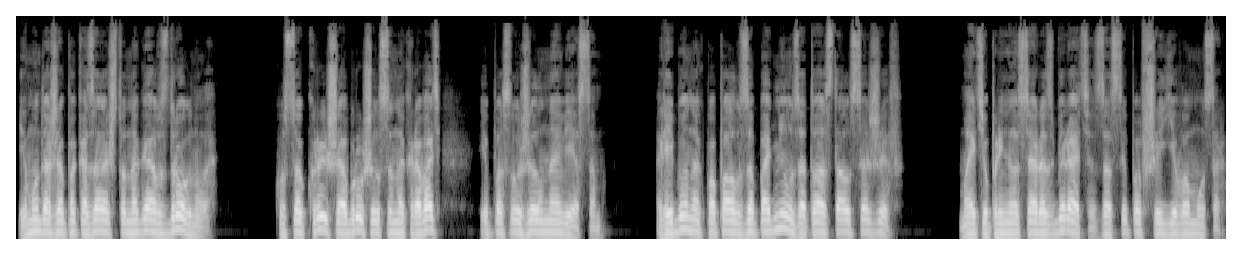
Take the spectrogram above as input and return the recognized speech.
Ему даже показалось, что нога вздрогнула. Кусок крыши обрушился на кровать и послужил навесом. Ребенок попал в западню, зато остался жив. Мэтью принялся разбирать засыпавший его мусор.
